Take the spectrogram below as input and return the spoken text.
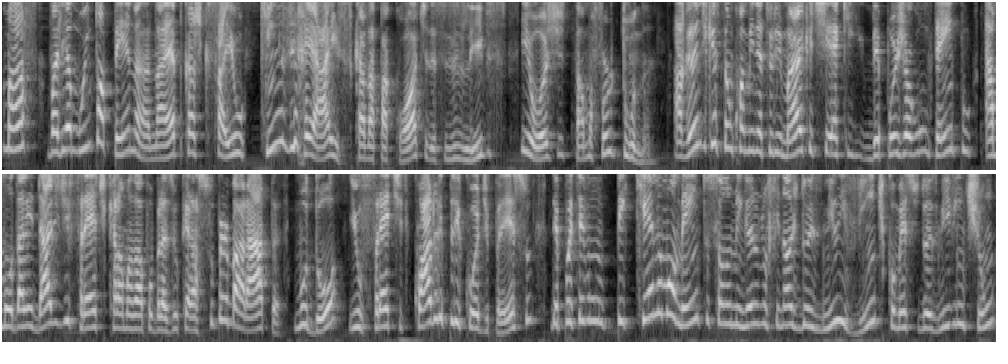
mas valia muito a pena. Na época, acho que saiu 15 reais cada pacote desses sleeves e hoje tá uma fortuna. A grande questão com a Miniature Market é que depois de algum tempo, a modalidade de frete que ela mandava pro Brasil, que era super barata, mudou e o frete quadriplicou de preço. Depois teve um pequeno momento, se eu não me engano, no final de 2020, começo de 2021,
